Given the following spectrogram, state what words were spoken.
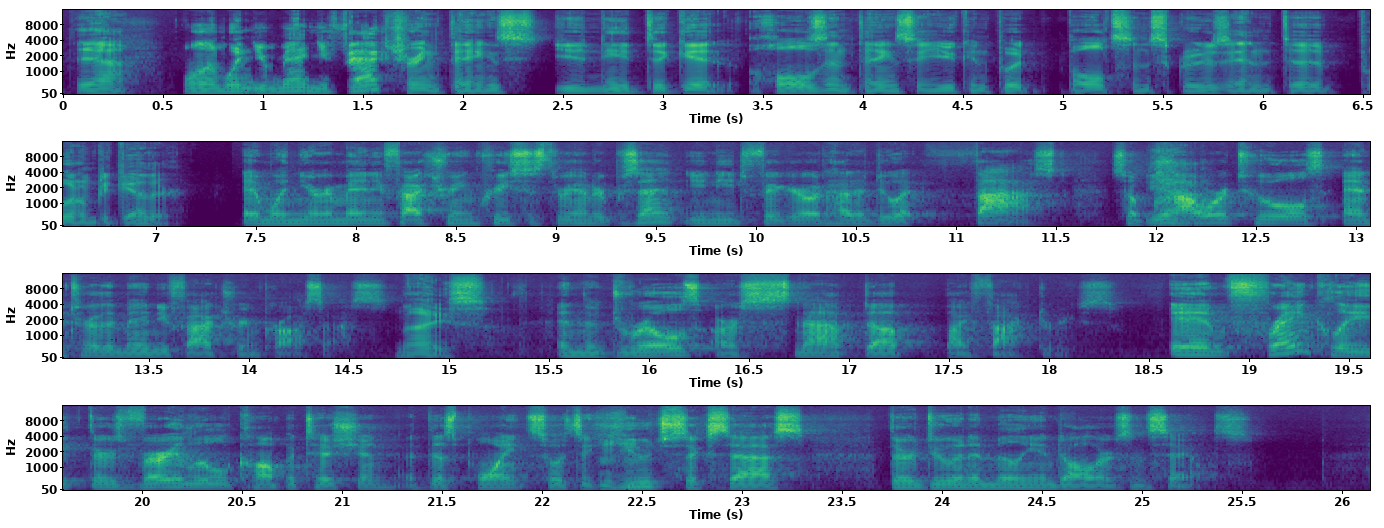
Yeah. Well, and when you're manufacturing things, you need to get holes in things so you can put bolts and screws in to put them together. And when your manufacturing increases 300%, you need to figure out how to do it fast. So Yeah. power tools enter the manufacturing process. Nice. And the drills are snapped up by factories. And frankly, there's very little competition at this point. So it's a mm-hmm. huge success. They're doing a million dollars in sales.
